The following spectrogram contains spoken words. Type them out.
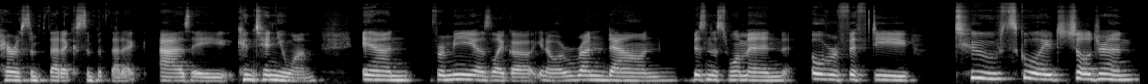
parasympathetic sympathetic as a continuum and for me as like a you know a rundown businesswoman over 50 two school age children,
